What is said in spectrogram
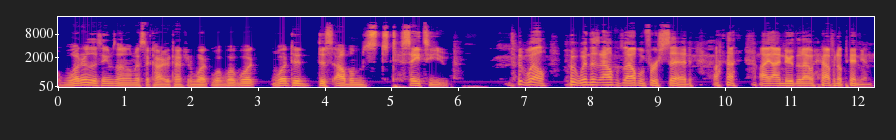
what are the themes almost caught your attention? What, what, what, what, what did this album st- say to you? well, when this album album first said, I, I knew that I would have an opinion.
